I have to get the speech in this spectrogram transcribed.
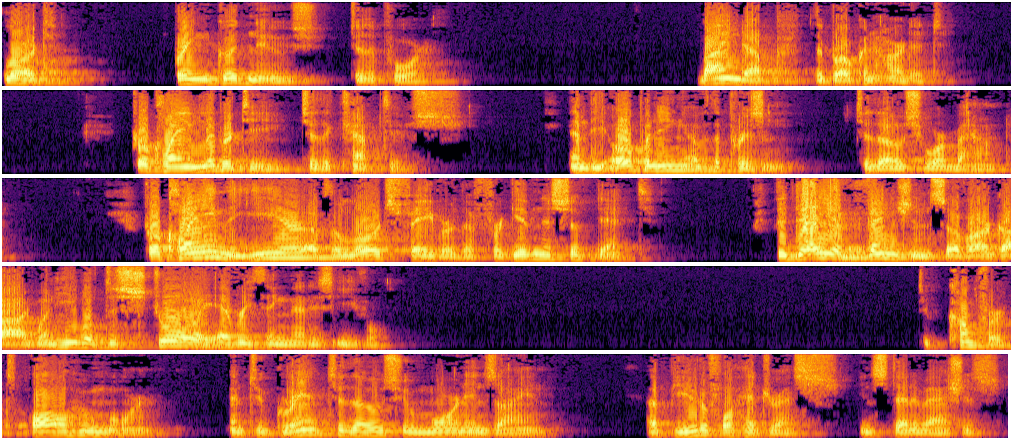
Lord, bring good news to the poor. Bind up the brokenhearted proclaim liberty to the captives and the opening of the prison to those who are bound. Proclaim the year of the Lord's favor, the forgiveness of debt, the day of vengeance of our God when he will destroy everything that is evil. To comfort all who mourn and to grant to those who mourn in Zion a beautiful headdress instead of ashes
